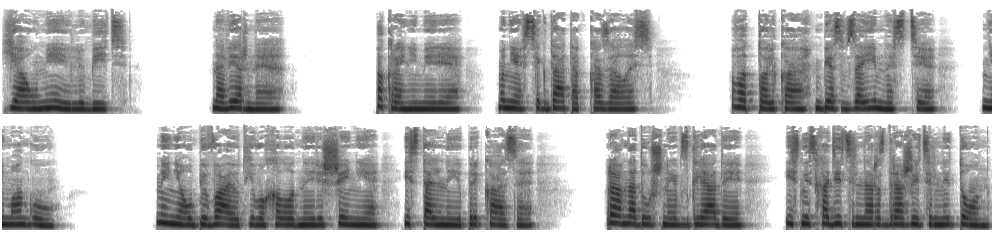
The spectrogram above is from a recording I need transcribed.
Я умею любить. Наверное. По крайней мере, мне всегда так казалось. Вот только без взаимности не могу. Меня убивают его холодные решения и стальные приказы, равнодушные взгляды и снисходительно-раздражительный тон,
